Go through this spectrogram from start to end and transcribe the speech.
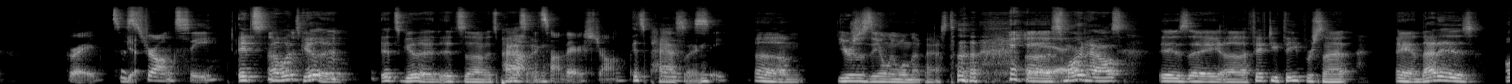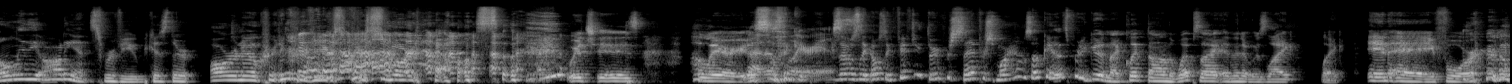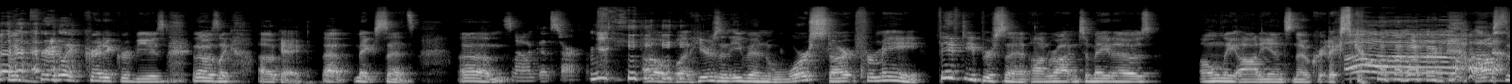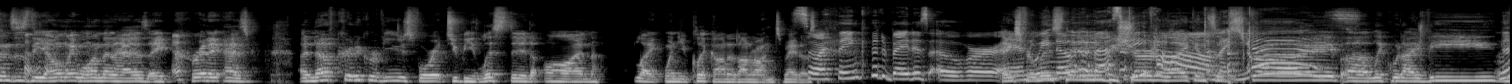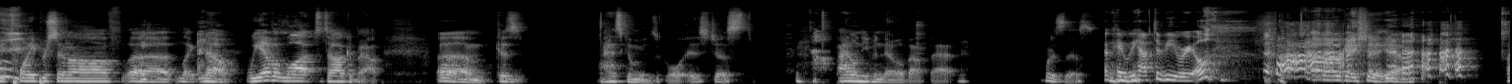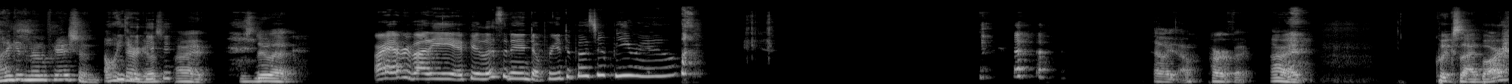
grade. It's a Yeah. strong C. It's oh, it's good. It's good. It's uh, it's Not- passing. it's not very strong. It's It passing. C. Um, yours is the only one that passed. uh, Smart House is a uh, 53%, and that is only the audience review because there are no critic reviews for Smart House, which is hilarious. That is Like, hilarious. Because I was like, I was like 53% for Smart House. Okay, that's pretty good. And I clicked on the website, and then it was like like NA for like, like critic reviews, and I was like, okay, that makes sense. Um, It's not a good start for me. oh, but here's an even worse start for me 50% on Rotten Tomatoes. Only audience, no critic score. Oh. Auston's is the only one that has a critic has enough critic reviews for it to be listed on like when you click on it on Rotten Tomatoes. So I think the debate is over. Thanks and for we listening. Know the best Be sure to like and subscribe. Yes. Uh, Liquid IV, twenty percent off. Uh, like no, we have a lot to talk about. Um, because High School Musical is just I don't even know about that. What is this? okay, we have to be real. Oh, okay, shit, yeah. I didn't get the notification. Oh wait, there it goes. All right, let's do it. All right, everybody, if you're listening, don't forget to post your BeReal. Hell yeah, perfect. All right. Quick sidebar.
